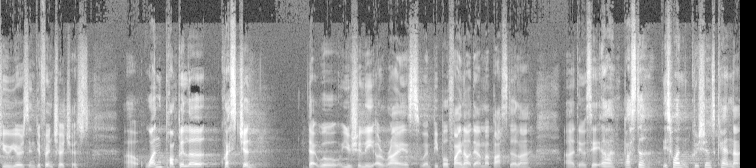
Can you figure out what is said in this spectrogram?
few years in different churches, uh, one popular question that will usually arise when people find out that I'm a pastor, lah, uh, they'll say, ah, Pastor, this one Christians can. Uh.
